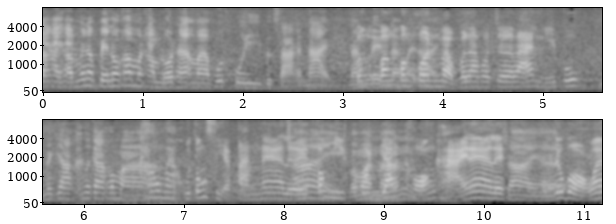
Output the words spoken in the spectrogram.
ได้ครับไม่จำเป็นต้องเข้ามาทำรถฮะมาพูดคุยปรึกษากันได้นั่บางงเล่นบางงบางคนอะไรได้แบบเวลาพอเจอร้านอย่างนี้ปุ๊บไม่กล้าไม่กล้าเข้ามา เข้ามาคุณต้องเสียตังค์แน่เลย ใช่ต้องมีประคมาณนนั้นยัดของขายแน่เลยใช่ผฮะมจะบอกว่า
